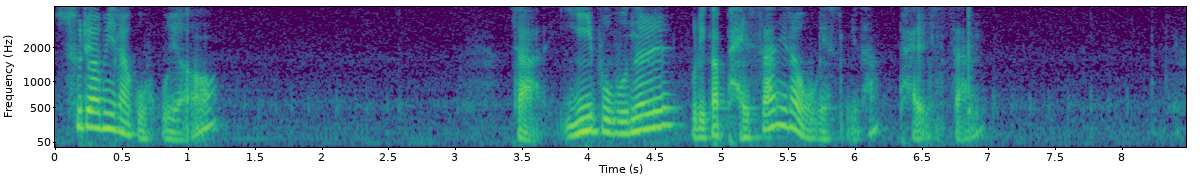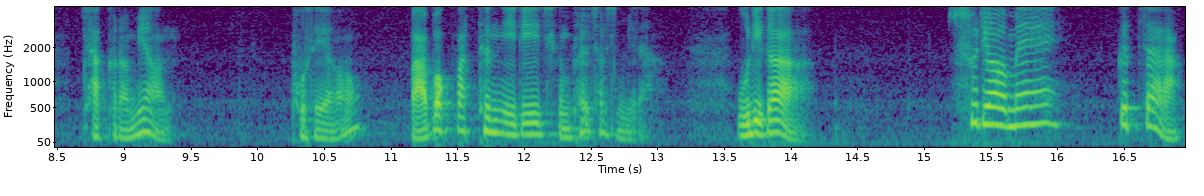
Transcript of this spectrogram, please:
수렴이라고 보고요. 자, 이 부분을 우리가 발산이라고 보겠습니다. 발산. 자, 그러면 보세요. 마법 같은 일이 지금 펼쳐집니다. 우리가 수렴의 끝자락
